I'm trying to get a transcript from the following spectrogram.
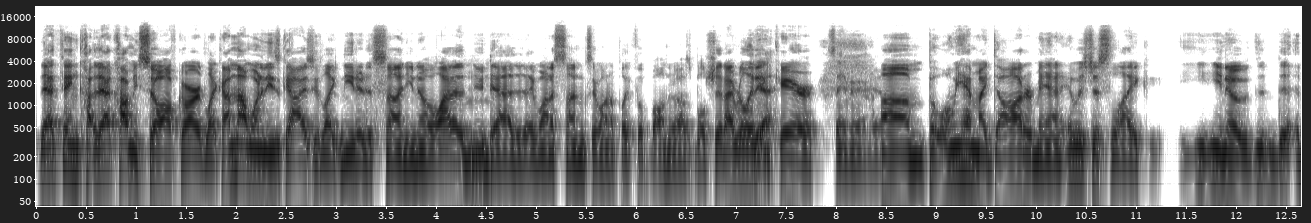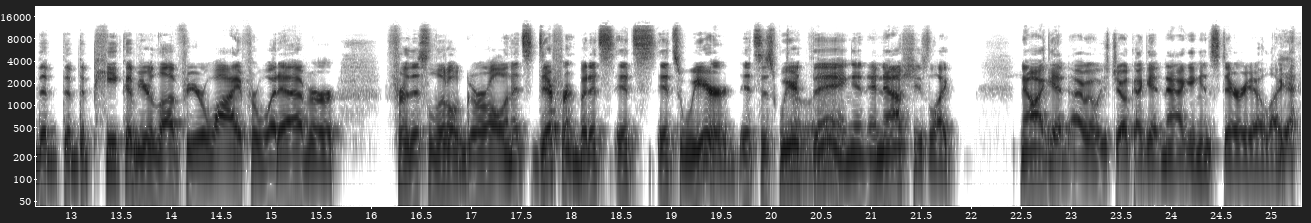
that thing that caught me so off guard. Like I'm not one of these guys who like needed a son. You know, a lot of new Mhm. dads they want a son because they want to play football. Knew I was bullshit. I really didn't Yeah. care. Same here. Yeah. Um, but when we had my daughter, man, it was just like, you know, the, the, the, the peak of your love for your wife or whatever for this little girl. And it's different, but it's, it's, it's weird. It's this weird Totally. thing. And, and now she's like, now I get, I always joke, I get nagging in stereo. Like yeah.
